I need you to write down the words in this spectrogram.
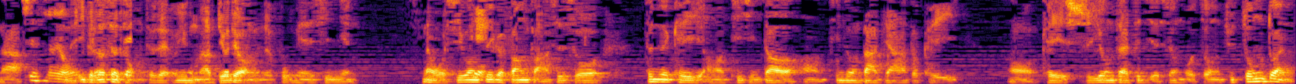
那是很容易一个垃圾桶，对不对？因为我们要丢掉我们的负面信念。那我希望这个方法是说，真的可以啊、哦，提醒到啊、哦，听众大家都可以哦，可以使用在自己的生活中，去中断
